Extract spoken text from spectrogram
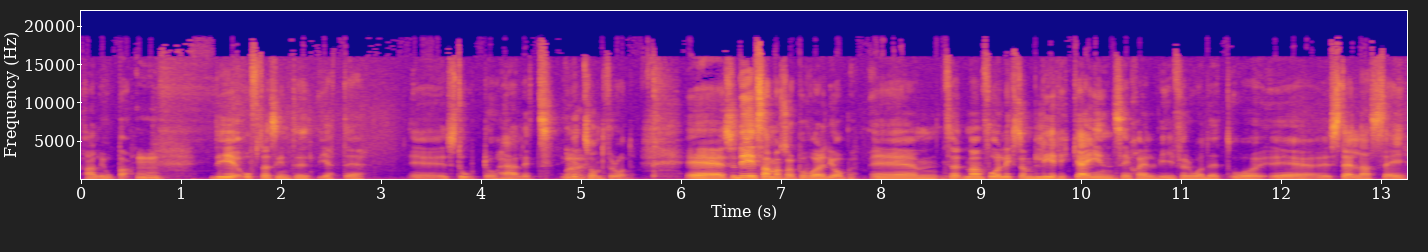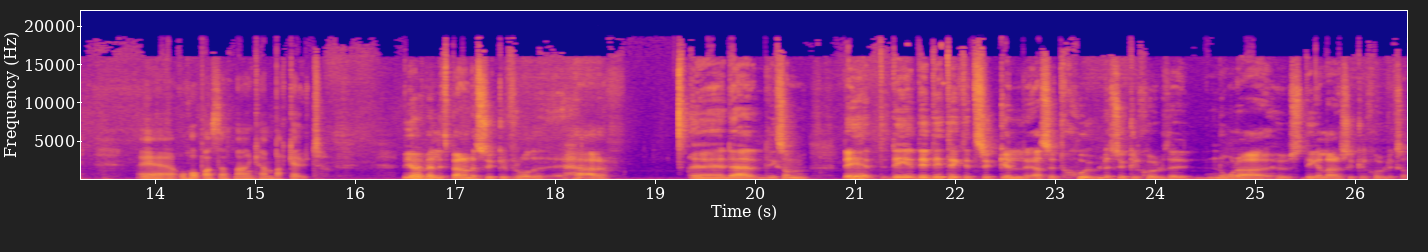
allihopa. Mm. Det är oftast inte jätte eh, stort och härligt i Nej. ett sånt förråd. Eh, så det är samma sak på vårt jobb. Eh, så att man får liksom lirka in sig själv i förrådet och eh, ställa sig eh, och hoppas att man kan backa ut. Vi har ett väldigt spännande cykelförråd här. Eh, där liksom, det, är ett, det, det, det är ett riktigt cykel, alltså ett skjul, cykelskjul. Det är några hus delar cykelskjul liksom.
